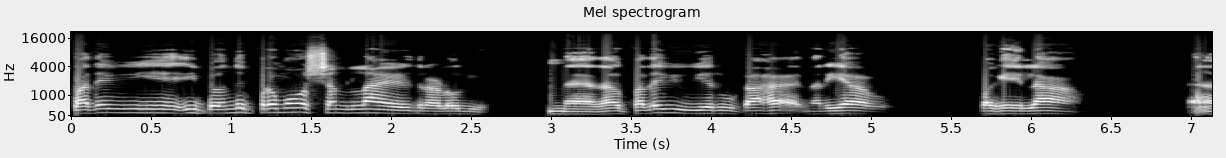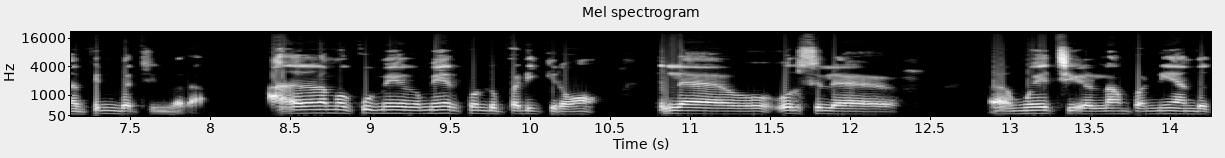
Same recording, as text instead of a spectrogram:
பதவி இப்போ வந்து ப்ரமோஷன்லாம் எழுதுகிற அளவுலையும் இந்த அதாவது பதவி உயர்வுக்காக நிறையா வகையெல்லாம் பின்பற்றின்னு வரா. அதில் நம்ம கு- மே மேற்கொண்டு படிக்கிறோம். இல்லை ஒரு சில முயற்சிகள்லாம் பண்ணி அந்த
